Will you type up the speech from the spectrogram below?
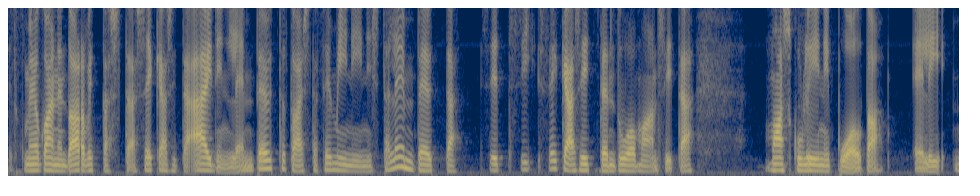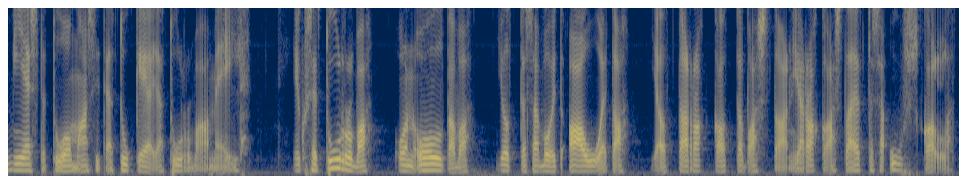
että kun me jokainen tarvittaisiin sitä sekä sitä äidin lempeyttä tai sitä feminiinistä lempeyttä sekä sitten tuomaan sitä maskuliinipuolta, eli miestä tuomaan sitä tukea ja turvaa meille. Ja kun se turva on oltava, jotta sä voit aueta ja ottaa rakkautta vastaan ja rakastaa, jotta sä uskallat,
